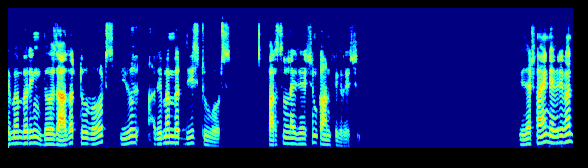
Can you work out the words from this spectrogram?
remembering those other two words you remember these two words personalization configuration is that fine everyone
